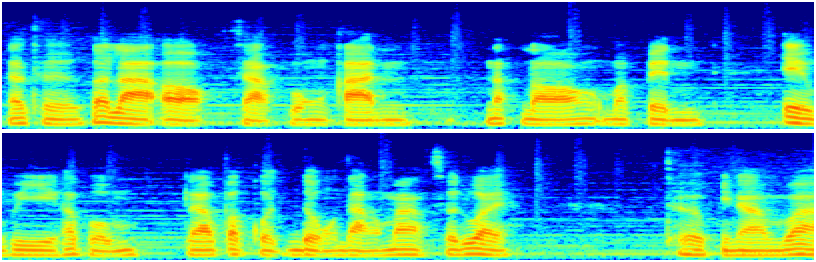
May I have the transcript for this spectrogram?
แล้วเธอก็ลาออกจากวงการนักร้องมาเป็น AV ครับผม แล้วปรากฏโด่งดังมากซะด้วย เธอมีนามว่า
